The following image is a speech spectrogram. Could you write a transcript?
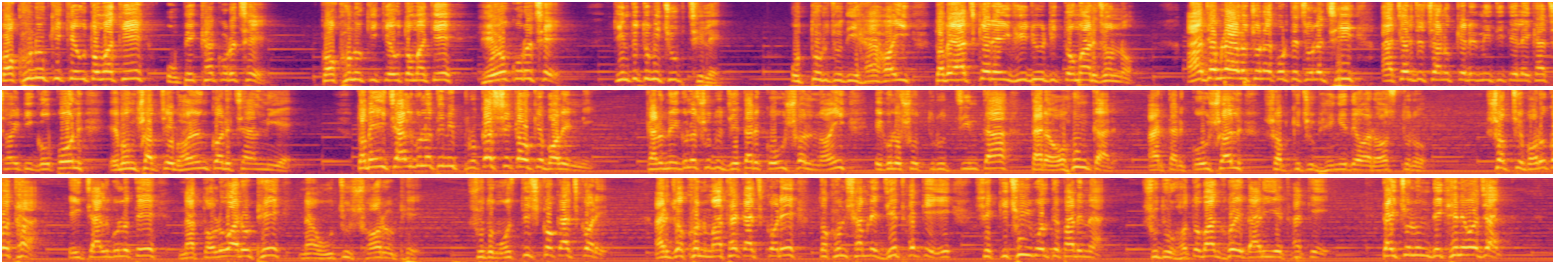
কখনো কি কেউ তোমাকে উপেক্ষা করেছে? কখনো কি কেউ তোমাকে হেয় করেছে? কিন্তু তুমি চুপ ছিলে। উত্তর যদি হ্যাঁ হয়, তবে আজকের এই ভিডিওটি তোমার জন্য। আজ আমরা আলোচনা করতে চলেছি আচার্য চাণক্যের নীতিতে লেখা ছয়টি গোপন এবং সবচেয়ে ভয়ঙ্কর চাল নিয়ে। তবে এই চালগুলো তিনি প্রকাশ্যে কাউকে বলেননি। কারণ এগুলো শুধু জেতার কৌশল নয়, এগুলো শত্রুর চিন্তা, তার অহংকার। আর তার কৌশল সবকিছু ভেঙে দেওয়ার অস্ত্র। সবচেয়ে বড় কথা, এই চালগুলোতে না তলোয়ার ওঠে, না উঁচু স্বর ওঠে। শুধু মস্তিষ্ক কাজ করে, আর যখন মাথা কাজ করে, তখন সামনে যে থাকে, সে কিছুই বলতে পারে না। শুধু হতবাক হয়ে দাঁড়িয়ে থাকে। তাই চলুন দেখে নেওয়া যাক,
